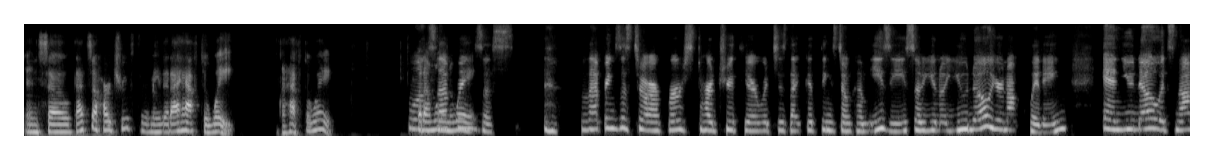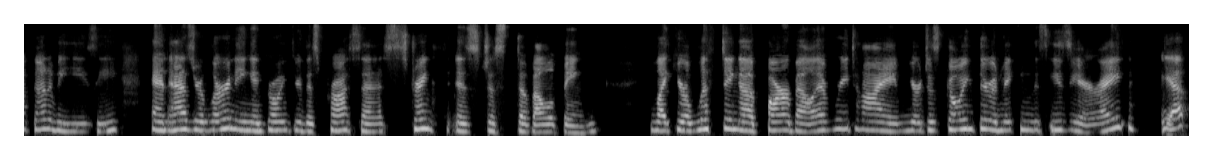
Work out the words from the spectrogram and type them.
And so that's a hard truth for me that I have to wait. I have to wait. Well, but I'm so that brings us well, that brings us to our first hard truth here, which is that good things don't come easy. So you know, you know you're not quitting and you know it's not gonna be easy. And as you're learning and growing through this process, strength is just developing. Like you're lifting a barbell every time you're just going through and making this easier, right? Yep,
